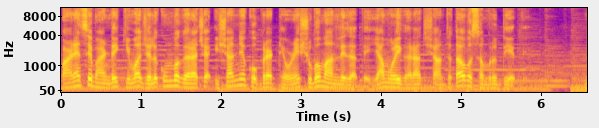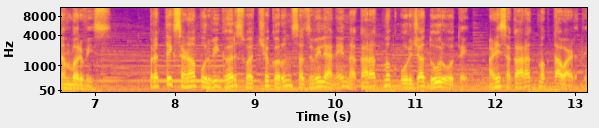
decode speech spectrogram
पाण्याचे भांडे किंवा जलकुंभ घराच्या ईशान्य कोपऱ्यात ठेवणे शुभ मानले जाते यामुळे घरात शांतता व समृद्धी येते. नंबर वीस. प्रत्येक सणापूर्वी घर स्वच्छ करून सजविल्याने नकारात्मक ऊर्जा दूर होते आणि सकारात्मकता वाढते.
